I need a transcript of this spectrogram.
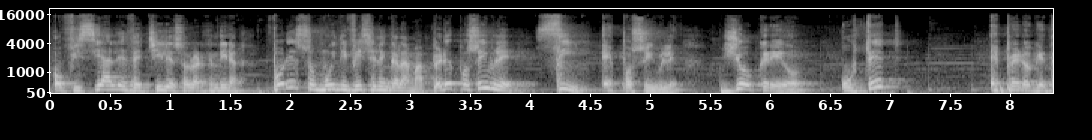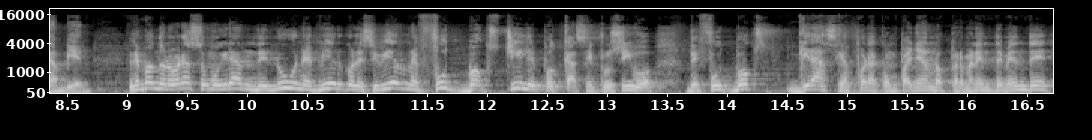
oficiales de Chile sobre Argentina. Por eso es muy difícil en Calama. ¿Pero es posible? Sí, es posible. Yo creo. ¿Usted? Espero que también. Les mando un abrazo muy grande. Lunes, miércoles y viernes, Footbox Chile, podcast exclusivo de Footbox. Gracias por acompañarnos permanentemente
